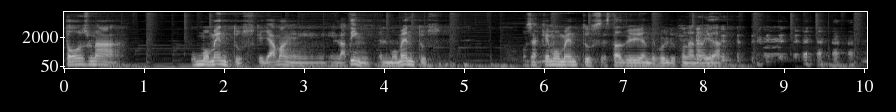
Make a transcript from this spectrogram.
todo es una, un momentus, que llaman en, en latín, el momentus. O sea, ¿qué momentus estás viviendo, Julio, con la Navidad?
